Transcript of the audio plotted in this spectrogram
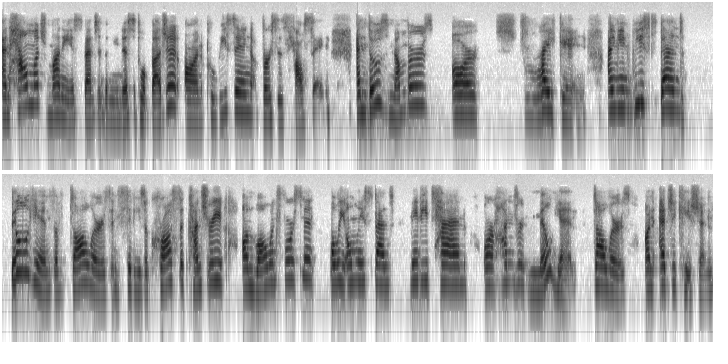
and how much money is spent in the municipal budget on policing versus housing. And those numbers are striking. I mean, we spend billions of dollars in cities across the country on law enforcement while we only spend maybe 10 or 100 million dollars on education,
